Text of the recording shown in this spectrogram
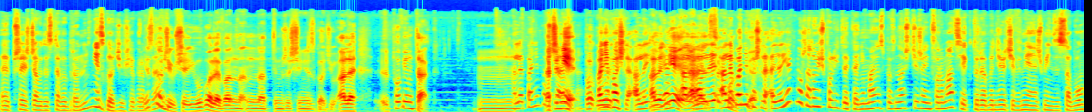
E, przejeżdżały dostawy broni. Nie zgodził się, prawda? Nie zgodził się i ubolewa na, nad tym, że się nie zgodził. Ale e, powiem tak. Mm, ale panie pośle, znaczy nie, po, panie pośle, ale, ale, jak, nie, ale, ale, ale, panie pośle, ale jak można robić politykę, nie mając pewności, że informacje, które będziecie wymieniać między sobą,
